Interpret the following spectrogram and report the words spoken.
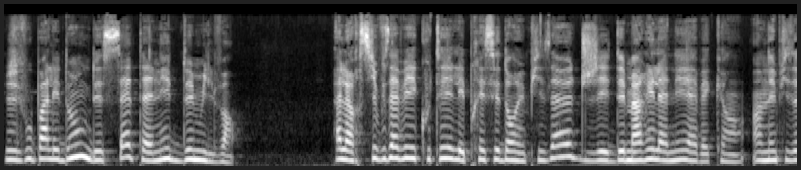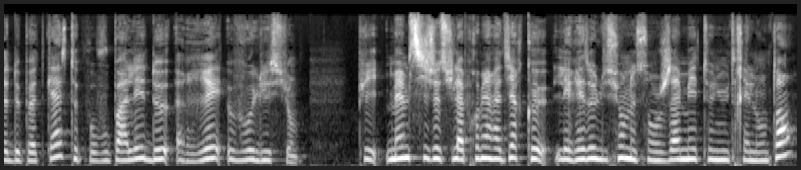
Je vais vous parler donc de cette année 2020. Alors, si vous avez écouté les précédents épisodes, j'ai démarré l'année avec un, épisode de podcast pour vous parler de révolution. Puis, même si je suis la première à dire que les résolutions ne sont jamais tenues très longtemps,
